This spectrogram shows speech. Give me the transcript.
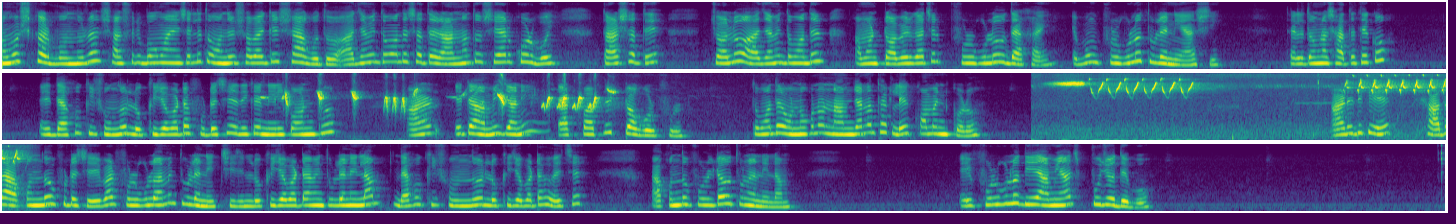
নমস্কার বন্ধুরা, শাশুড়ি বৌমা হিসেবে তোমাদের সবাইকে স্বাগত। আজ আমি তোমাদের সাথে রান্না তো শেয়ার করবই, তার সাথে চলো আজ আমি তোমাদের আমার টবের গাছের ফুলগুলোও দেখাই এবং ফুলগুলো তুলে নিয়ে আসি। তাহলে তোমরা সাথে থেকো। এই দেখো কি সুন্দর লক্ষ্মী জবাটা ফুটেছে, এদিকে নীলকণ্ঠ আর এটা আমি জানি এক পাপড়ির টগর ফুল। তোমাদের অন্য কোনো নাম জানা থাকলে কমেন্ট করো। আর এদিকে সাদা আকন্দও ফুটেছে। এবার ফুলগুলো আমি তুলে নিচ্ছি। লক্ষ্মী জবাটা আমি তুলে নিলাম। দেখো কি সুন্দর লক্ষ্মী জবাটা হয়েছে। আকন্দ ফুলটাও তুলে নিলাম। এই ফুলগুলো দিয়ে আমি আজ পুজো দেব।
